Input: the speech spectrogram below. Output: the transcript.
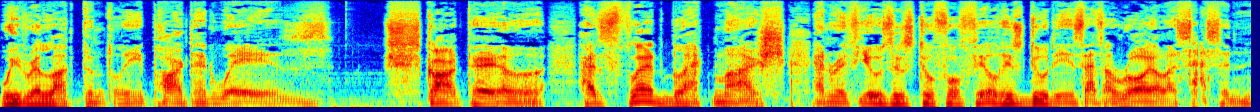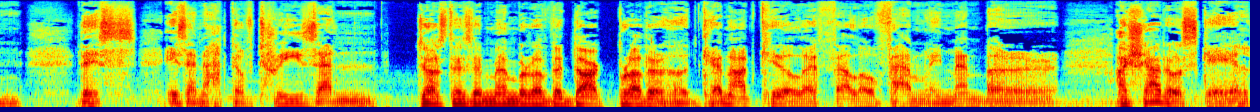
we reluctantly parted ways. Scartail has fled Black Marsh and refuses to fulfill his duties as a royal assassin. This is an act of treason. Just as a member of the Dark Brotherhood cannot kill a fellow family member, a Shadow Scale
